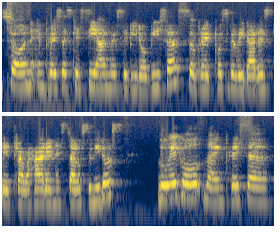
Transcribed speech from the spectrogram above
son empresas que sí han recibido visas sobre posibilidades de trabajar en Estados Unidos. Luego, la empresa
